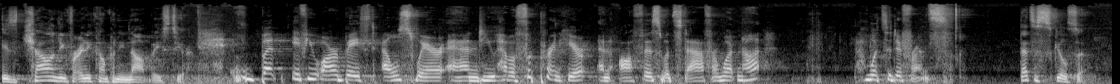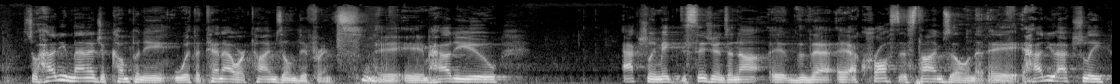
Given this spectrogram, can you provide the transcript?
is challenging for any company not based here. But if you are based elsewhere and you have a footprint here, an office with staff or whatnot, What's the difference? That's a skill set. So how do you manage a company with a 10-hour time zone difference? Mm-hmm. How do you actually make decisions and not uh, that uh, across this time zone? Uh, how do you actually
